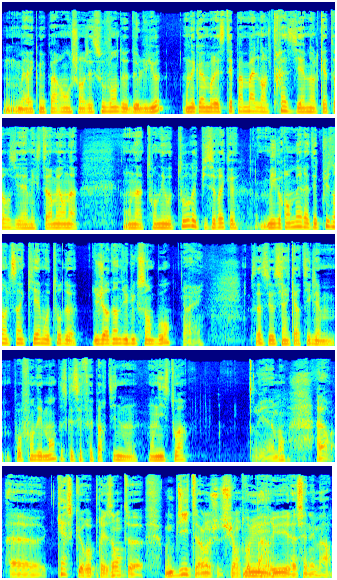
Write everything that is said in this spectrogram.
mm, avec mes parents, on changeait souvent de, de lieu. On est quand même resté pas mal dans le 13e, dans le 14e, etc. Mais on a on a tourné autour et puis c'est vrai que mes grands-mères étaient plus dans le 5e autour de, du jardin du Luxembourg. Ouais, Ça, c'est aussi un quartier que j'aime profondément parce que ça fait partie de mon, mon histoire. Évidemment. Alors, euh, qu'est-ce que représente euh, Vous me dites, hein, je suis entre Oui. Paris et la Seine-et-Marne,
